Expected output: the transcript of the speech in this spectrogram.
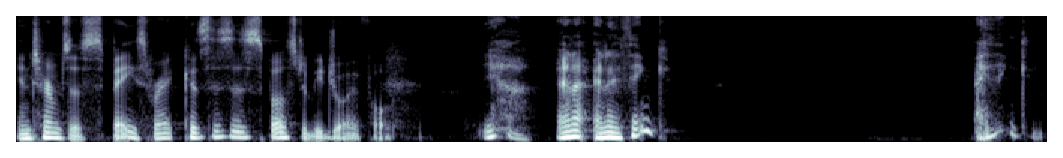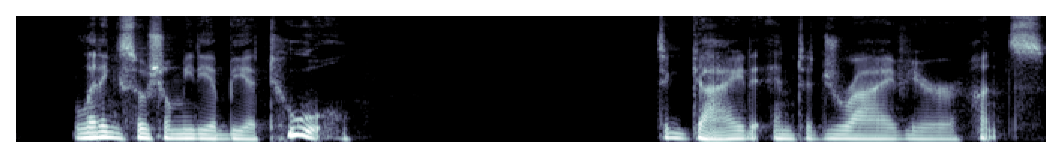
in terms of space, right? Because this is supposed to be joyful. Yeah, and I, and I think I think letting social media be a tool to guide and to drive your hunts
